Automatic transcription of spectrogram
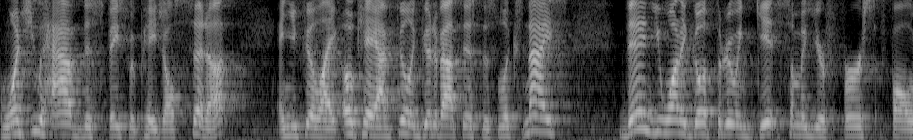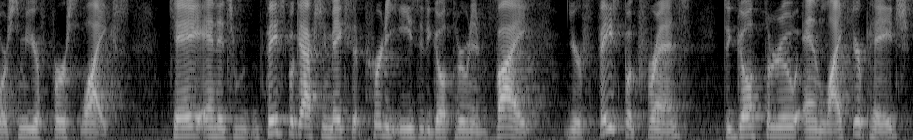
once you have this Facebook page all set up and you feel like okay I'm feeling good about this. This looks nice then you want to go through and get some of your first followers some of your first likes okay? And it's Facebook actually makes it pretty easy to go through and invite your Facebook friends to go through and like your page.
